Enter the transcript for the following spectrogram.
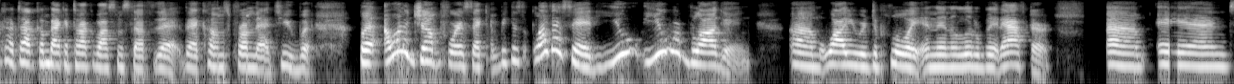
gonna talk, come back and talk about some stuff that that comes from that too. But, but I want to jump for a second because, like I said, you you were blogging um, while you were deployed, and then a little bit after, um, and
